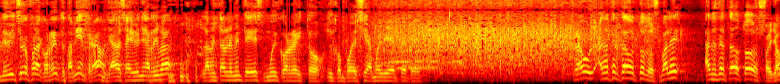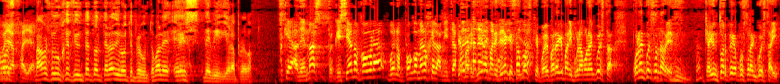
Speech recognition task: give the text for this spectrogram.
No he dicho que fuera correcto también, pero vamos, ya os habéis venido arriba. Lamentablemente es muy correcto y con poesía. Muy bien, Pepe. Raúl, han acertado todos, ¿vale? Han acertado todos. Pues yo vamos, voy a fallar. Vamos con un jefe un tanto alterado y luego te pregunto, ¿vale? Es de vídeo la prueba. Es que además, Cristiano cobra, bueno, poco menos que la mitad. Que ¿Puede parecía, parecía que estamos, que puede parecer que manipulamos la encuesta. Pon la encuesta otra vez. Que hay un torpe que ha puesto la encuesta ahí.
